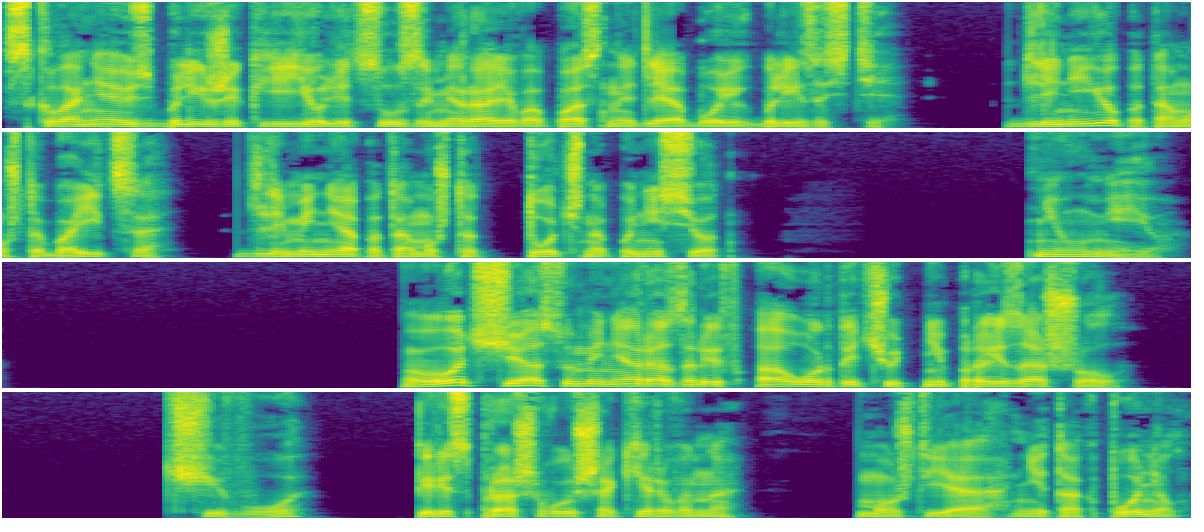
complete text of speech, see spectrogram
Склоняюсь ближе к ее лицу, замирая в опасной для обоих близости. Для нее, потому что боится, для меня, потому что точно понесет. Не умею. Вот сейчас у меня разрыв аорты чуть не произошел. «Чего?» — переспрашиваю шокированно. «Может, я не так понял?»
